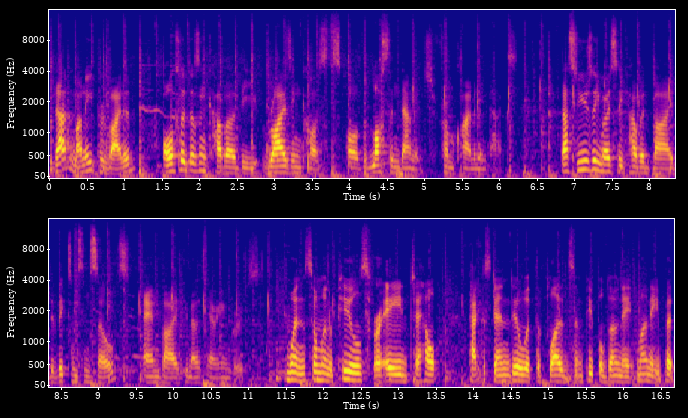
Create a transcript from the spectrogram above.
That money provided also doesn't cover the rising costs of loss and damage from climate impacts. That's usually mostly covered by the victims themselves and by humanitarian groups when someone appeals for aid to help Pakistan deal with the floods and people donate money. But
